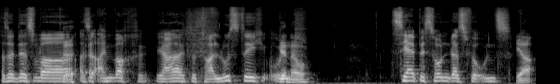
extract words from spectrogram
Also das war also einfach, ja, total lustig und genau. sehr besonders für uns. Ja.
